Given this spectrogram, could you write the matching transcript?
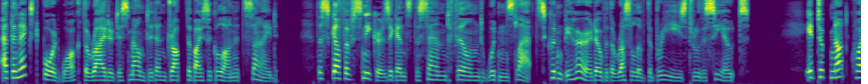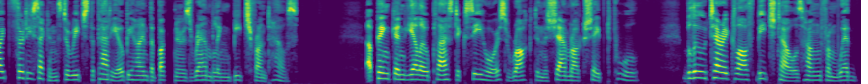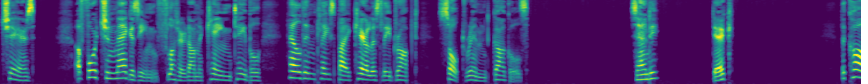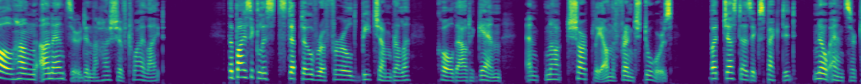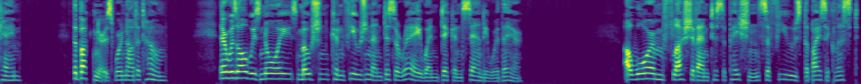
At the next boardwalk, the rider dismounted and dropped the bicycle on its side. The scuff of sneakers against the sand filmed wooden slats couldn't be heard over the rustle of the breeze through the sea oats. It took not quite thirty seconds to reach the patio behind the Buckners' rambling beachfront house. A pink and yellow plastic seahorse rocked in the shamrock shaped pool. Blue terry cloth beach towels hung from webbed chairs. A Fortune magazine fluttered on a cane table, held in place by carelessly dropped, salt rimmed goggles. Sandy? Dick? The call hung unanswered in the hush of twilight. The bicyclist stepped over a furled beach umbrella, called out again, and knocked sharply on the French doors. But just as expected, no answer came. The Buckners were not at home. There was always noise, motion, confusion, and disarray when Dick and Sandy were there. A warm flush of anticipation suffused the bicyclist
